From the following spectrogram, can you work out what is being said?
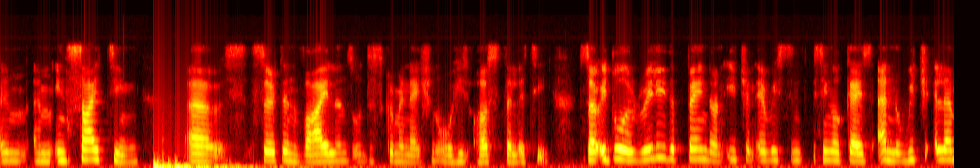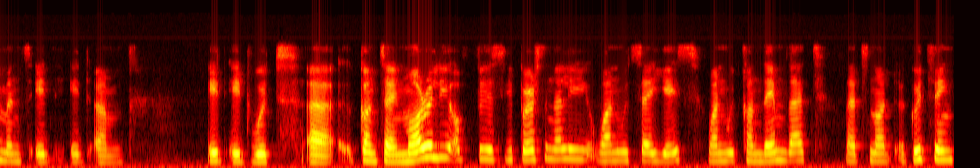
um, um, inciting uh, certain violence or discrimination or hostility. So it will really depend on each and every single case and which elements it it um, it, it would uh, contain. Morally obviously personally one would say yes one would condemn that. That's not a good thing.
